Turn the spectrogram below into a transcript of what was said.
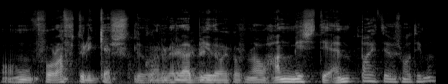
og hún fór aftur í gæslu og var verið að býða og eitthvað svona og hann misti ennbætti um smá tíma.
